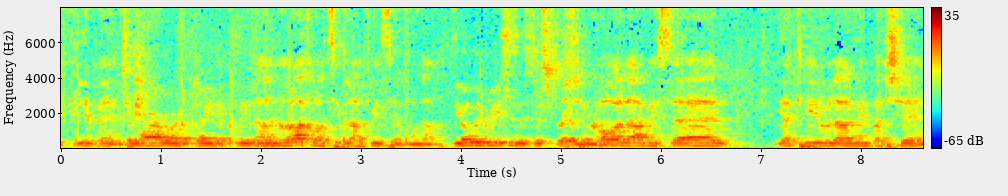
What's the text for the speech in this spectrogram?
לקליבן. and tomorrow we're on a plane to אנחנו Cleveland. רק רוצים להפיץ אמונה. The only reason is to spread emunah, שכל עם ישראל יתחילו להאמין בשם.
